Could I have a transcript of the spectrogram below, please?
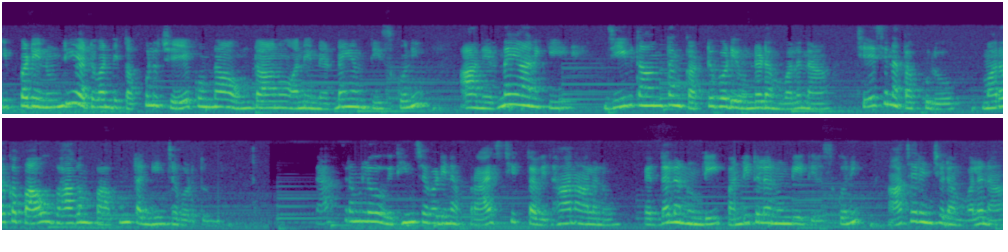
ఇప్పటి నుండి అటువంటి తప్పులు చేయకుండా ఉంటాను అని నిర్ణయం తీసుకొని ఆ నిర్ణయానికి జీవితాంతం కట్టుబడి ఉండడం వలన చేసిన తప్పులో మరొక పావు భాగం పాపం తగ్గించబడుతుంది. శాస్త్రంలో విధించబడిన ప్రాయశ్చిత్త విధానాలను పెద్దల నుండి పండితుల నుండి తెలుసుకొని ఆచరించడం వలన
